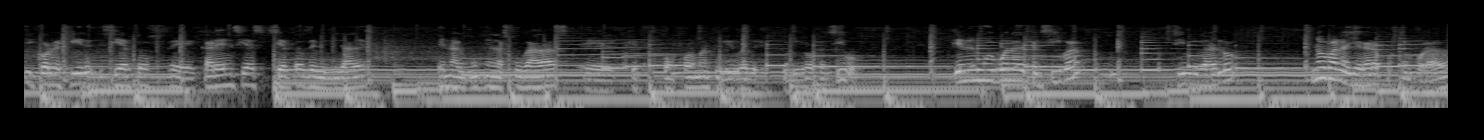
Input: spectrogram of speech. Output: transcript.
y corregir ciertas carencias, ciertas debilidades en, en las jugadas eh, que conforman tu libro, de, tu libro ofensivo. Tienen muy buena defensiva, sin dudarlo. No van a llegar a postemporada,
